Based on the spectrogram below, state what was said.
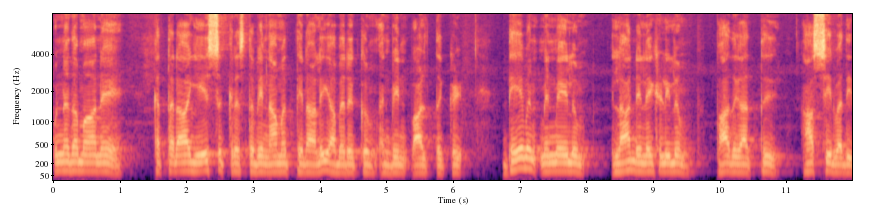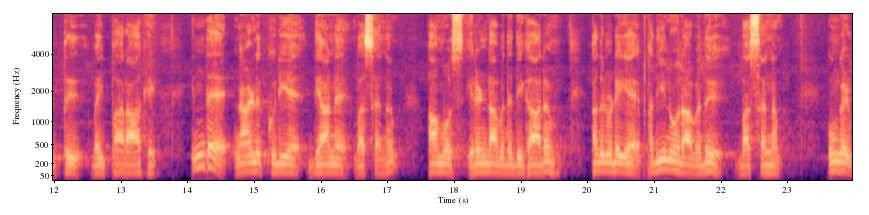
உன்னதமான. கத்தராக இயேசு கிறிஸ்துவின் நாமத்தினாலே அவருக்கும் அன்பின் வாழ்த்துக்கள். தேவன் மென்மேலும் எல்லா நிலைகளிலும் பாதுகாத்து ஆசீர்வதித்து வைப்பாராக. இந்த நாளுக்குரிய தியான வசனம் ஆமோஸ் இரண்டாவது அதிகாரம் அதனுடைய பதினோராவது வசனம். உங்கள்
